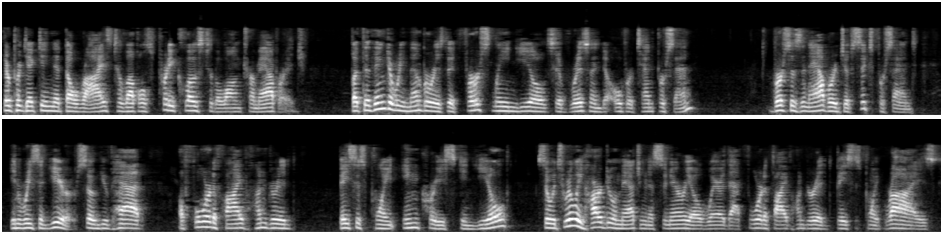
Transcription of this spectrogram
they're predicting that they'll rise to levels pretty close to the long-term average. But the thing to remember is that first lien yields have risen to over 10% versus an average of 6% in recent years. So you've had a four to 500 basis point increase in yield so it's really hard to imagine a scenario where that four to 500 basis point rise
